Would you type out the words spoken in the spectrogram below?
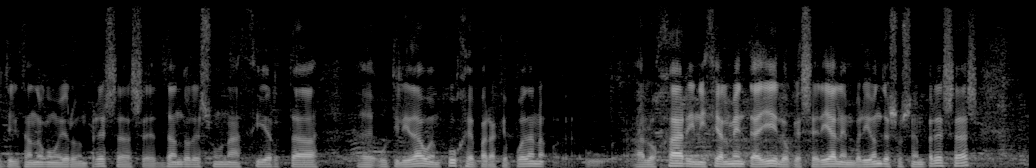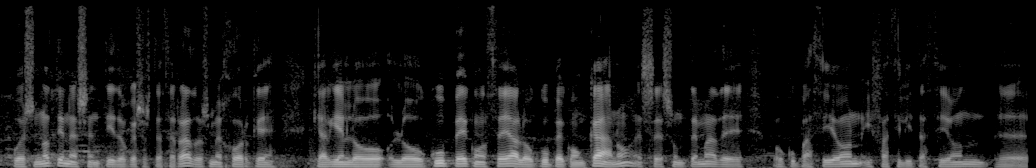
utilizando como empresas, eh, dándoles una cierta eh, utilidad o empuje para que puedan alojar inicialmente allí lo que sería el embrión de sus empresas, pues no tiene sentido que eso esté cerrado. Es mejor que, que alguien lo, lo, ocupe con C, lo ocupe con K. ¿no? Ese es un tema de ocupación y facilitación eh,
